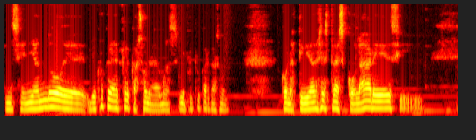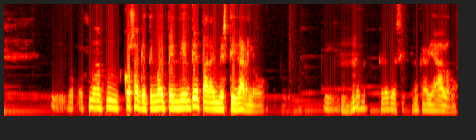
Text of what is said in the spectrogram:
enseñando, eh, yo creo que era Carcasón además, el propio Carcasón, con actividades extraescolares y, es una cosa que tengo ahí pendiente para investigarlo. creo que sí, creo que había algo.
